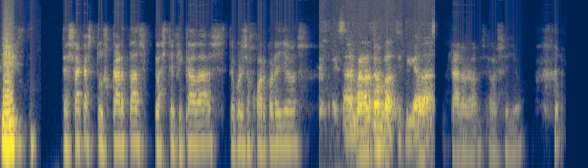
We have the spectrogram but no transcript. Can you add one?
y te sacas tus cartas plastificadas, te pones a jugar con ellos. A tengo plastificadas. Claro, ya lo sé yo.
